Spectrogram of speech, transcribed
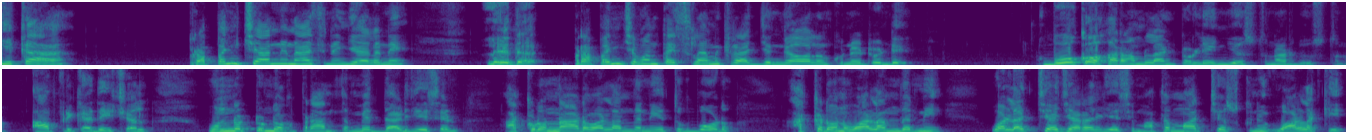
ఇక ప్రపంచాన్ని నాశనం చేయాలనే లేదా ప్రపంచమంతా ఇస్లామిక్ రాజ్యం కావాలనుకునేటువంటి బోకో హరాం లాంటి వాళ్ళు ఏం చేస్తున్నారు చూస్తున్నాం. ఆఫ్రికా దేశాలు ఉన్నట్టుండి ఒక ప్రాంతం మీద దాడి చేశాడు. అక్కడ ఉన్న ఆడవాళ్ళందరినీ ఎత్తుకుపోవడం అక్కడ ఉన్న వాళ్ళందరినీ వాళ్ళు అత్యాచారాలు చేసి మతం మార్చేసుకుని వాళ్ళకి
